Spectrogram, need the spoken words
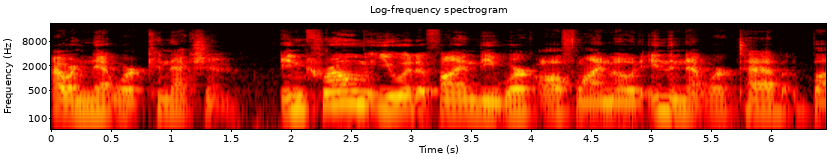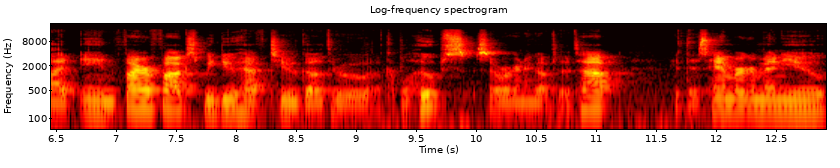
our network connection. In Chrome, you would find the work offline mode in the network tab, but in Firefox, we do have to go through a couple hoops. So we're gonna go up to the top, hit this hamburger menu,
